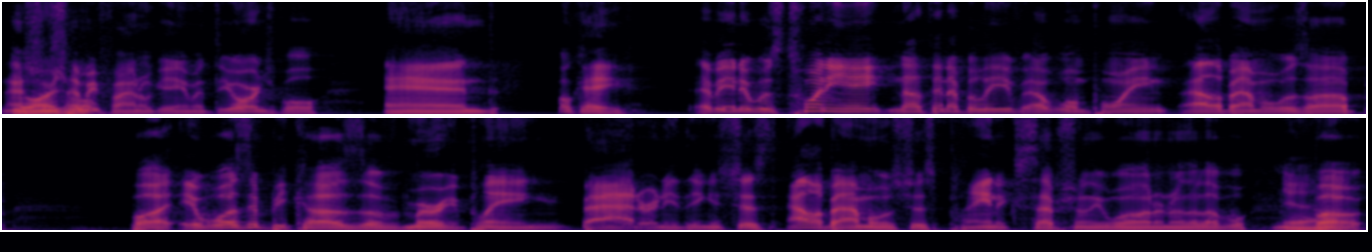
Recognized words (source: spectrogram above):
national Orange Bowl? semifinal game at the Orange Bowl, and okay, I mean, it was twenty-eight nothing, I believe. At one point, Alabama was up, but it wasn't because of Murray playing bad or anything. It's just Alabama was just playing exceptionally well at another level. Yeah. But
